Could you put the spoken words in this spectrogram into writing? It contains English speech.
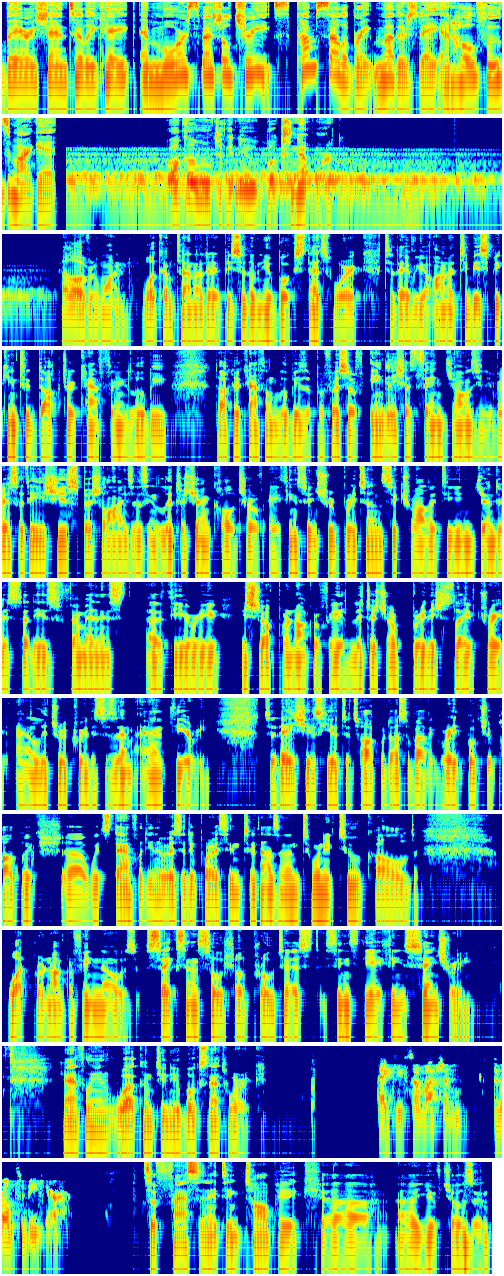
berry chantilly cake, and more special treats. Come celebrate Mother's Day at Whole Foods Market. Welcome to the New Books Network. Hello, everyone. Welcome to another episode of New Books Network. Today, we are honored to be speaking to Dr. Kathleen Lubey. Dr. Kathleen Lubey is a professor of English at St. John's University. She specializes in literature and culture of 18th century Britain, sexuality, and gender studies, feminist uh, theory, history of pornography, literature of British slave trade, and literary criticism and theory. Today, she's here to talk with us about a great book she published uh, with Stanford University Press in 2022 called what Pornography Knows Sex and Social Protest Since the 18th Century. Kathleen, welcome to New Books Network. Thank you so much. I'm thrilled to be here. It's a fascinating topic uh, uh, you've chosen.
